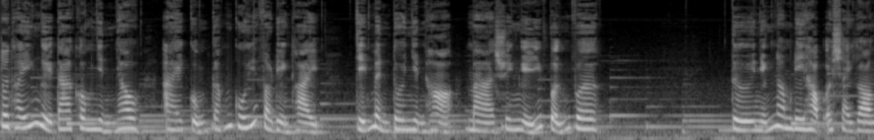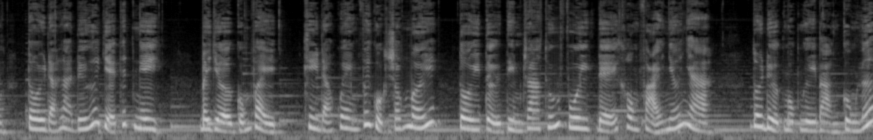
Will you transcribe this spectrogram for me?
tôi thấy người ta không nhìn nhau, ai cũng cắm cúi vào điện thoại. Chỉ mình tôi nhìn họ mà suy nghĩ vẩn vơ. Từ những năm đi học ở Sài Gòn, tôi đã là đứa dễ thích nghi. Bây giờ cũng vậy, khi đã quen với cuộc sống mới, tôi tự tìm ra thú vui để không phải nhớ nhà. Tôi được một người bạn cùng lớp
